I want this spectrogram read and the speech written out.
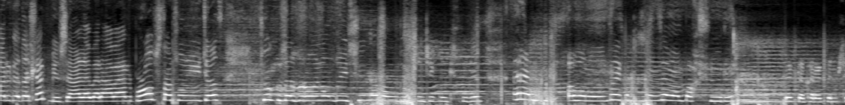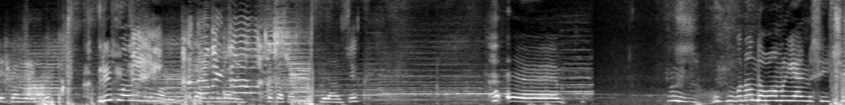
Arkadaşlar bugün sizlerle beraber Brawl Stars oynayacağız. Çok güzel bir oyun olduğu için hemen videosunu çekmek istedim. Eğer abone atarsanız hemen başlıyorum. Bir dakika karakterimi seçmem gerekiyor. Grif mi alayım bunu mu alayım? Bence bunu alayım. Çok hasar birazcık. Bunun devamı gelmesi için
